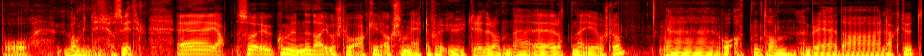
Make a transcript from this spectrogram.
på vogner osv. Eh, ja, så kommunene da i Oslo og Aker aksjonerte for å utrydde rottene, i Oslo. Eh, og 18 tonn ble da lagt ut,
